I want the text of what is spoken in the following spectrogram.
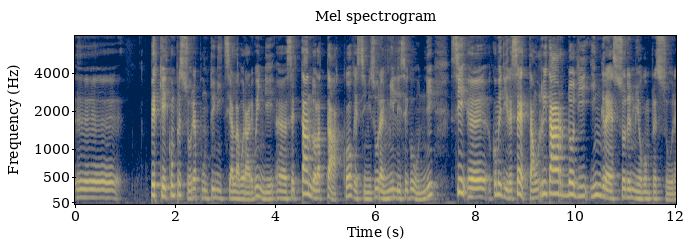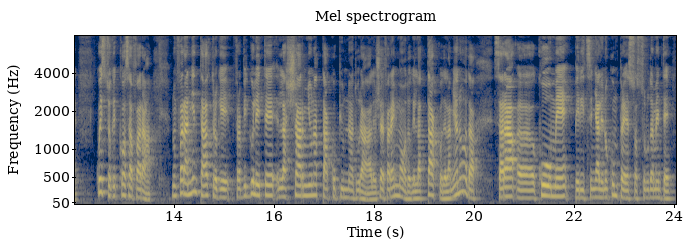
eh, perché il compressore appunto inizia a lavorare. Quindi eh, settando l'attacco, che si misura in millisecondi, si eh, come dire, setta un ritardo di ingresso del mio compressore. Questo che cosa farà? Non farà nient'altro che, fra virgolette, lasciarmi un attacco più naturale, cioè farà in modo che l'attacco della mia nota sarà uh, come per il segnale non compresso, assolutamente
